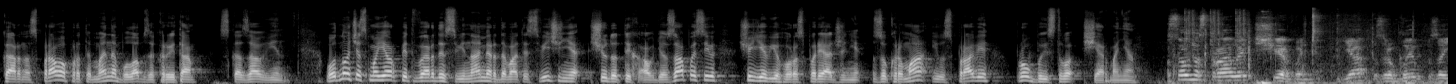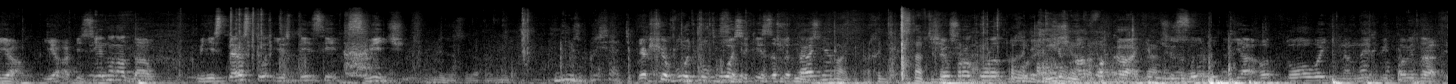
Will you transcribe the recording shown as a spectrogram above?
карна справа проти мене була б закрита, сказав він. Водночас майор підтвердив свій намір давати свідчення щодо тих аудіозаписів, що є в його розпорядженні, зокрема і у справі про вбивство Щербаня. Стосовно справи Щербаня, я зробив заяву. Я офіційно надав Міністерству юстиції свідчення. Якщо будуть у когось якісь запитання, чи в прокуратури, чи в адвокатів, чи суду, я готовий на них відповідати.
